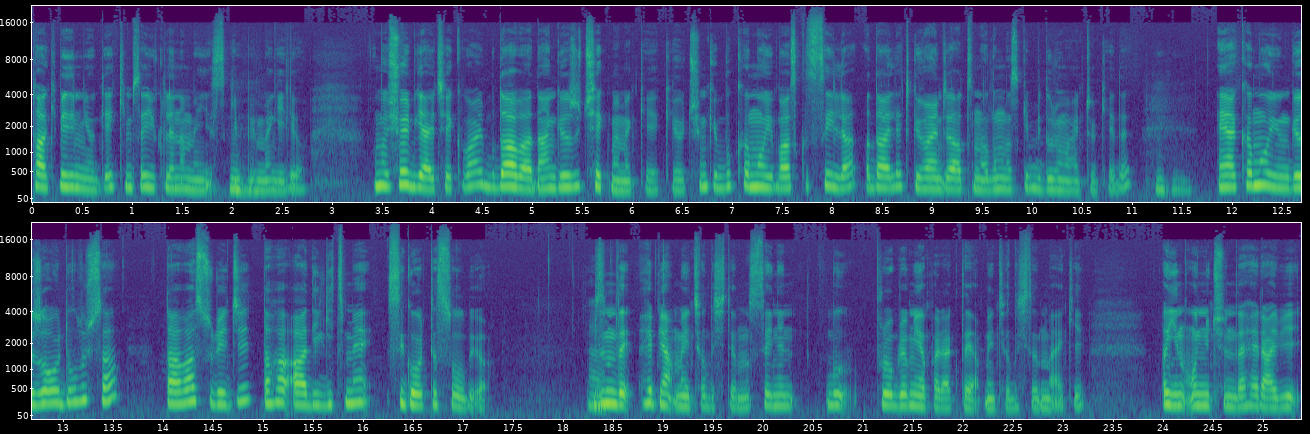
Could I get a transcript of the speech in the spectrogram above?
takip edilmiyor diye kimse yüklenemeyiz gibime geliyor. Ama şöyle bir gerçek var. Bu davadan gözü çekmemek gerekiyor. Çünkü bu kamuoyu baskısıyla adalet güvence altına alınması gibi bir durum var Türkiye'de. Hı hı. Eğer kamuoyunun gözü orada olursa dava süreci daha adil gitme sigortası oluyor. Evet. Bizim de hep yapmaya çalıştığımız, senin bu programı yaparak da yapmaya çalıştığın belki. Ayın 13'ünde her ay bir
